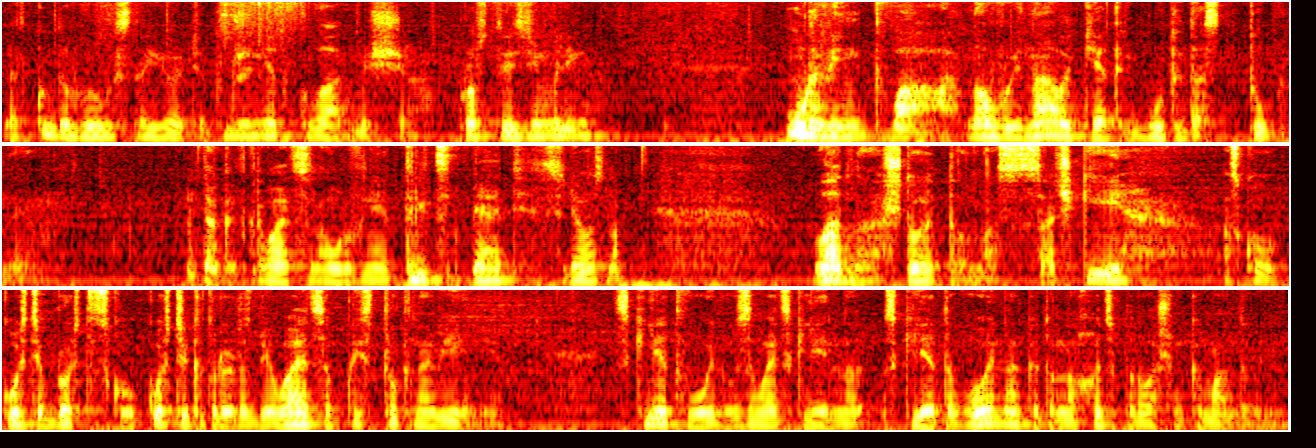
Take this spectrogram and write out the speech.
Откуда вы устаете? Тут же нет кладбища. Просто из земли. Уровень 2. Новые навыки и атрибуты доступны. Так, открывается на уровне 35. Серьезно. Ладно, что это у нас? Очки, осколок кости бросит осколок кости, который разбивается при столкновении. Скелет воина вызывает скелет, скелета воина, который находится под вашим командованием.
